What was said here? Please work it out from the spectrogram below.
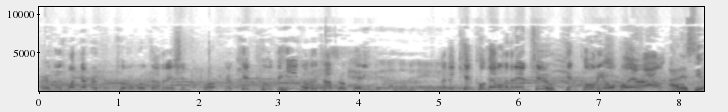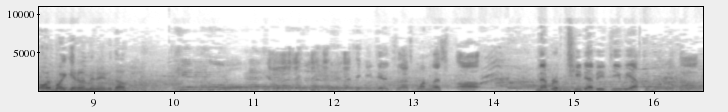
There goes one member of Total World Domination. now, Kid Kool, he didn't go over the top rope, did he? I think Kid Kool got eliminated too. Kid Kool and the Oi Boy are out. I didn't see Oi Boy get eliminated though. Kid Kool Yeah, I, I. I, I think he did. So that's one less uh, member of TWD we have to worry about.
